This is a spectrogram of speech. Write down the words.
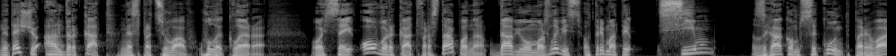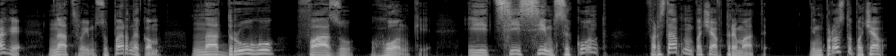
не те, що андеркат не спрацював у Леклера. Ось цей оверкат Ферстапена дав йому можливість отримати сім з гаком секунд переваги над своїм суперником на другу фазу гонки. І ці 7 секунд Ферстапен почав тримати. Він просто почав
